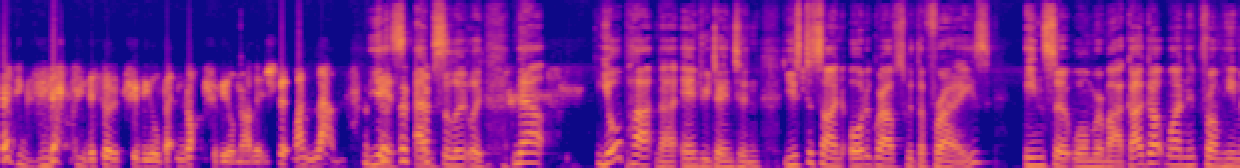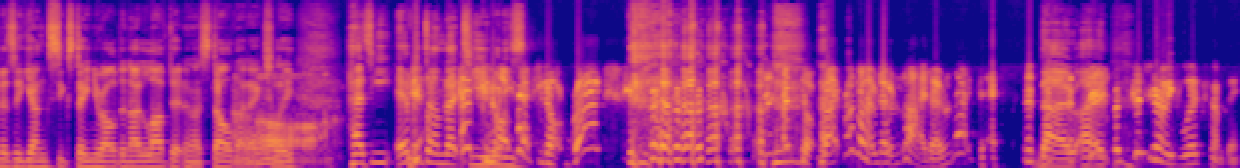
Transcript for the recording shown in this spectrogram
That's exactly the sort of trivial but not trivial knowledge that one loves. yes, absolutely. Now, your partner, Andrew Denton, used to sign autographs with the phrase, insert warm remark. I got one from him as a young 16 year old and I loved it and I stole that actually. Has he ever done that to you not, when he's. that's not right. that's not right, Rob. I don't lie. I don't like that. No, I- but it's good to know he's worth something.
